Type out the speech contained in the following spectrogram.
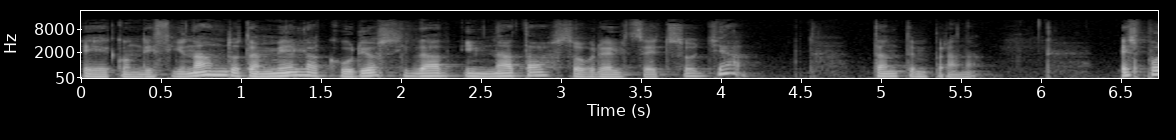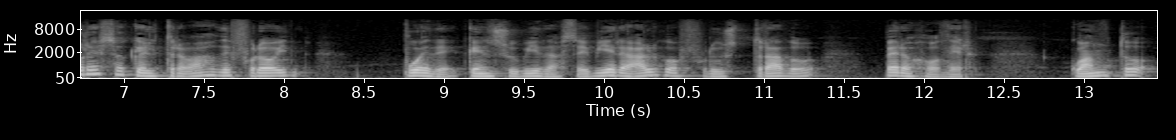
eh, condicionando también la curiosidad innata sobre el sexo ya tan temprana. Es por eso que el trabajo de Freud puede que en su vida se viera algo frustrado, pero joder, cuánto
